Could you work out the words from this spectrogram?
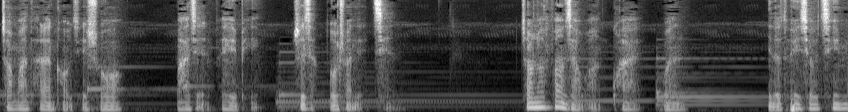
赵妈叹了口气说：“妈捡废品是想多赚点钱。”赵乐放下碗筷问：“你的退休金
